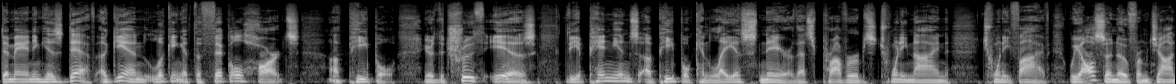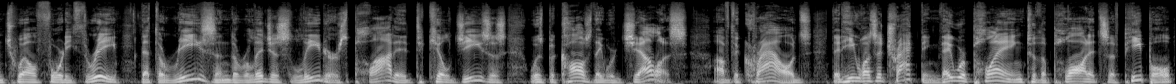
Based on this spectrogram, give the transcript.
demanding his death. Again, looking at the fickle hearts of people. You know, the truth is, the opinions of people can lay a snare. That's Proverbs 29 25. We also know from John 12 43 that the reason the religious leaders plotted to kill Jesus was because they were jealous of the crowds that he was attracting. They were playing to the plaudits of people,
